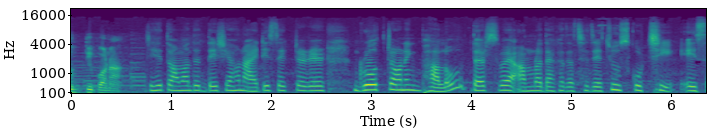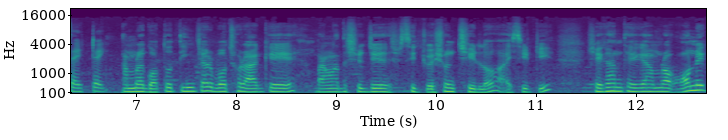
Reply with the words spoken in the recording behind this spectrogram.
উদ্দীপনা। যেহেতু আমাদের দেশে এখন আইটি সেক্টরের গ্রোথটা অনেক ভালো দ্যাটস ওয়াই আমরা দেখা যাচ্ছে যে চুজ করছি এই সাইডটাই আমরা গত তিন চার বছর আগে বাংলাদেশের যে সিচুয়েশন ছিল আইসিটি সেখান থেকে আমরা অনেক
